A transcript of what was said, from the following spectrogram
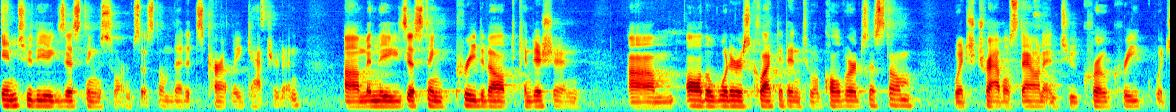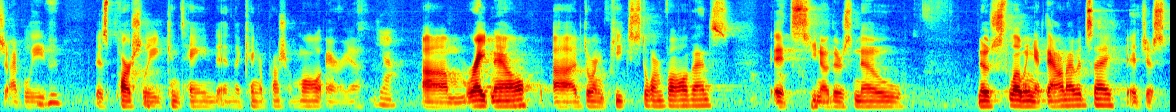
Into the existing storm system that it's currently captured in. Um, in the existing pre-developed condition, um, all the water is collected into a culvert system, which travels down into Crow Creek, which I believe is partially contained in the King of Prussia Mall area. Yeah. Um, right now, uh, during peak stormfall events, it's, you know, there's no, no slowing it down, I would say. It just,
